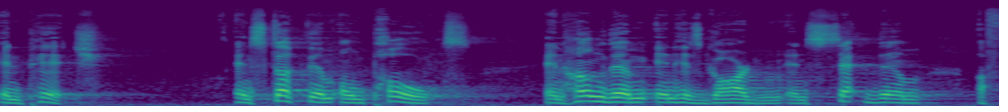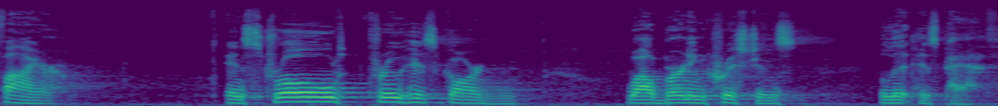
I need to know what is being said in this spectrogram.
in pitch and stuck them on poles and hung them in his garden and set them afire and strolled through his garden while burning Christians lit his path.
